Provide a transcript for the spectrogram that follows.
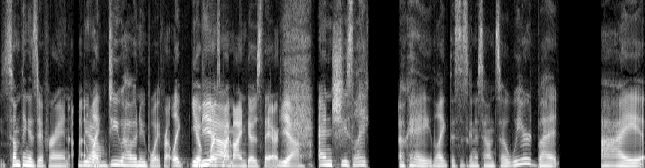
something is different. Yeah. like do you have a new boyfriend? Like you know, of Yeah. course my mind goes there. Yeah. and she's like, okay, like this is going to sound so weird, but I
